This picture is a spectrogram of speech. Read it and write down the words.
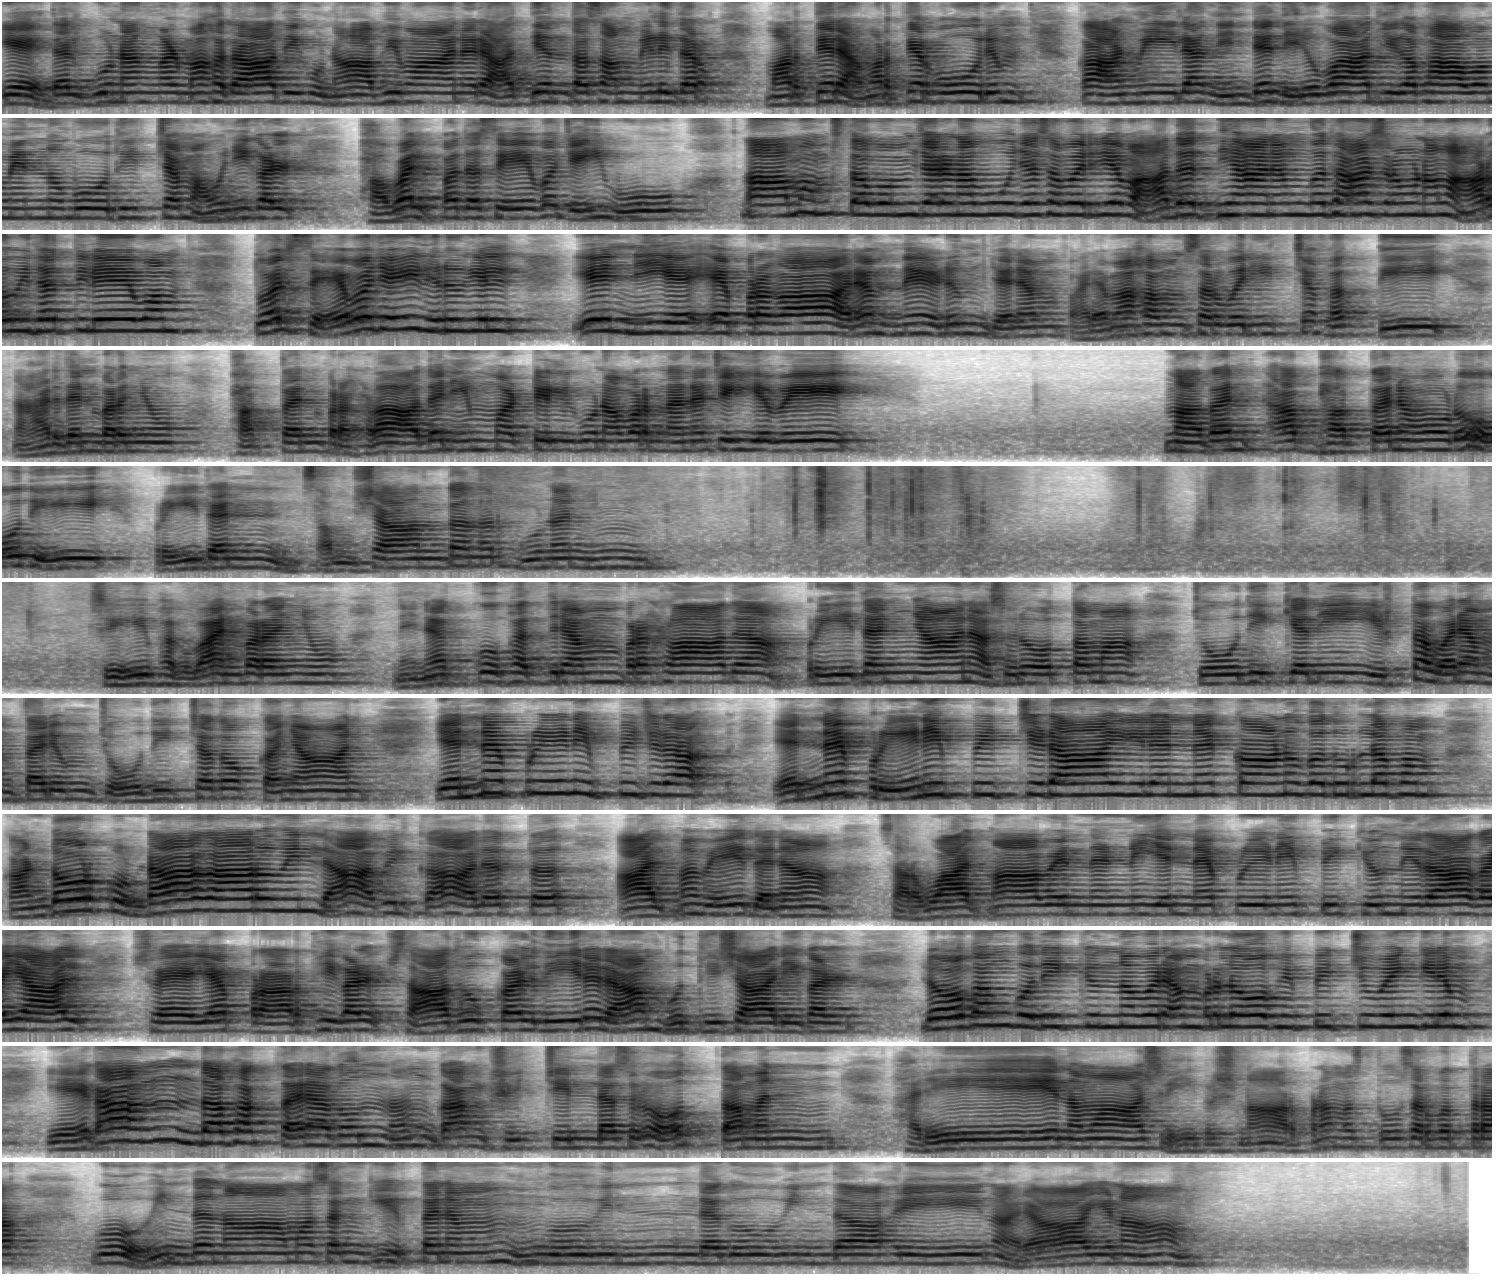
ഏതൽ ഗുണങ്ങൾ മഹതാദി ഗുണാഭിമാനരാദ്യന്ത സമ്മിളിതർ. മർത്യരമർത്യർ പോലും. കാൺമീല നിന്റെ നിരുപാധിക ഭാവമെന്നു ബോധിച്ച മൗനികൾ. ഭവൽപദ സേവ ചെയ്വൂ നാമം സ്തവം ചരണപൂജ സപര്യവാദധ്യാനം കഥാശ്രവണം ആറുവിധത്തിലേവം. ത്വൽ സേവ ചെയ്തിടുകിൽ എന്നിയെ എപ്രകാരം നേടും ജനം പരമഹം സർവരിച്ച ഭക്തി. നാരദൻ പറഞ്ഞു ഭക്തൻ പ്രഹ്ലാദനിം മട്ടിൽ ഗുണവർണന ചെയ്യവേ. നതൻ അഭക്തനോടോതി പ്രീതൻ സംശാന്ത നിർഗുണൻ ശ്രീ ഭഗവാൻ പറഞ്ഞു നിനക്കു ഭദ്രം പ്രഹ്ലാദ പ്രീതൻ ഞാൻ അസുരോത്തമ ചോദിക്ക നീ ഇഷ്ടവരം തരും ചോദിച്ചതൊക്കെ ഞാൻ. എന്നെ പ്രീണിപ്പിച്ചിട എന്നെ പ്രീണിപ്പിച്ചിടായിൽ എന്നെ കാണുക ദുർലഭം. കണ്ടോർക്കുണ്ടാകാറുമില്ല പിൽക്കാലത്ത് ആത്മവേദന. സർവാത്മാവെന്നെണ്ണി എന്നെ പ്രീണിപ്പിക്കുന്നിതാകയാൽ ശ്രേയപ്രാർത്ഥികൾ സാധുക്കൾ ധീരരാം ബുദ്ധിശാലികൾ. ലോകം കൊതിക്കുന്നവരം പ്രലോഭിപ്പിച്ചുവെങ്കിലും ഏകാന്ത ഭക്തനതൊന്നും കാക്ഷിച്ചില്ല സുരോത്തമൻ. ഹരേ നമ. ശ്രീകൃഷ്ണാർപ്പണമസ്തു സർവത്ര. ഗോവിന്ദനാമ സങ്കീർത്തനം ഗോവിന്ദ ഗോവിന്ദ. ഹരേ നാരായണ.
